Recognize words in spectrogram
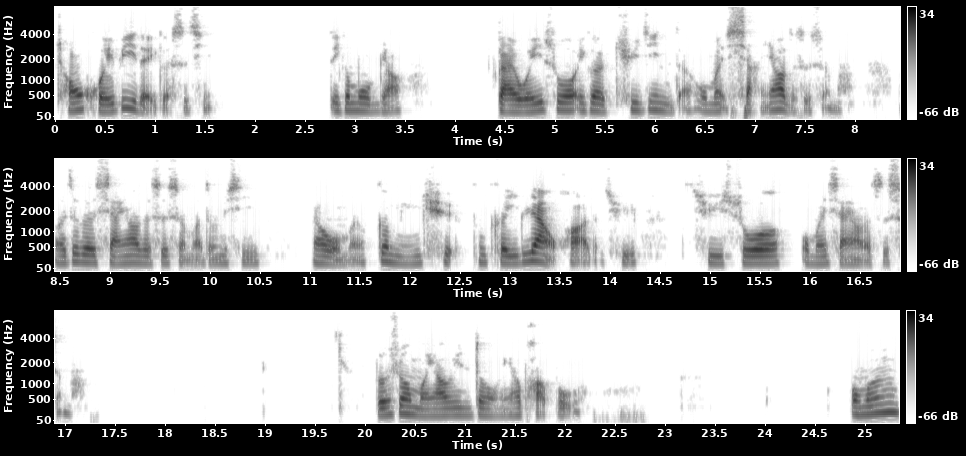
从回避的一个事情，一个目标，改为说一个趋近的，我们想要的是什么？而这个想要的是什么东西？让我们更明确、更可以量化的去去说我们想要的是什么。比如说，我们要运动，要跑步，我们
